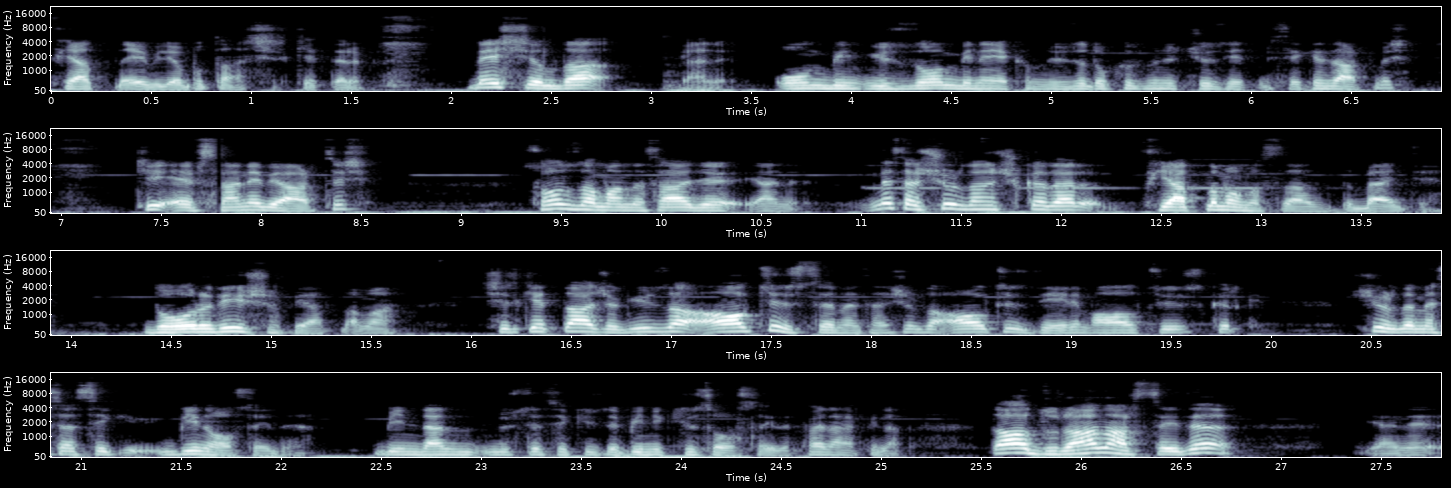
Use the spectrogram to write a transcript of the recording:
fiyatlayabiliyor bu tarz şirketleri. 5 yılda yani 10 bin, %10 bine yakın, %9378 artmış. Ki efsane bir artış. Son zamanda sadece yani mesela şuradan şu kadar fiyatlamaması lazımdı bence. Doğru değil şu fiyatlama. Şirket daha çok %600 ise mesela şurada 600 diyelim 640. Şurada mesela 1000 olsaydı. 1000'den üstte 800'e 1200 olsaydı falan filan. Daha durağan artsaydı yani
